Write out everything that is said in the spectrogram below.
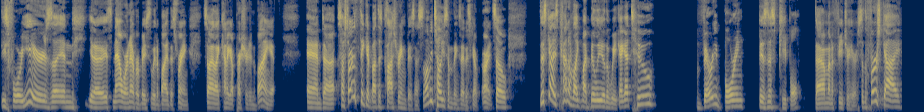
these four years, uh, and you know, it's now or never basically to buy this ring. So I like kind of got pressured into buying it. And uh, so I started thinking about this class ring business. So let me tell you some things I discovered. All right, so this guy's kind of like my Billy of the week. I got two very boring business people that I'm going to feature here. So the first guy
